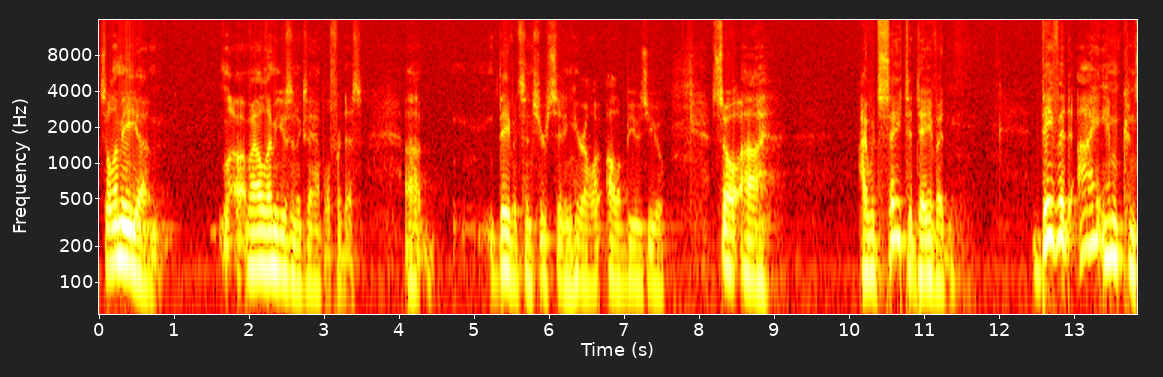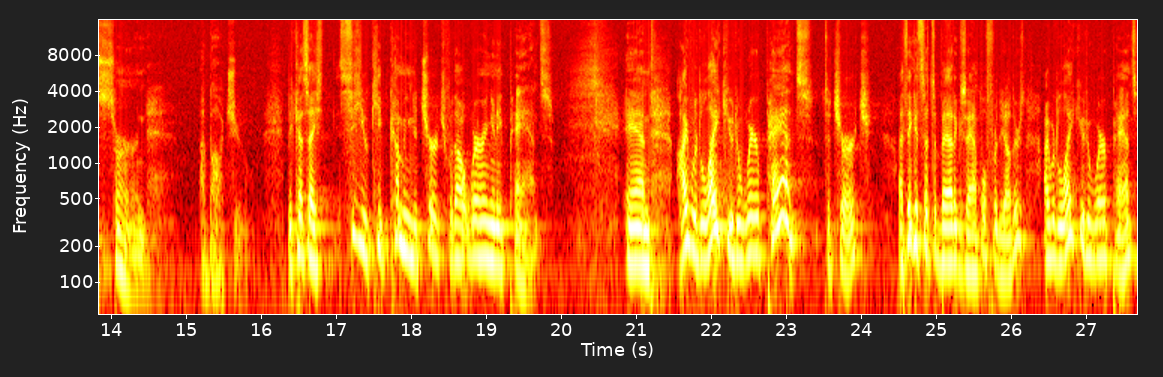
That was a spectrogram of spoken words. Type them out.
So let me, um, well, let me use an example for this. Uh, David, since you're sitting here, I'll, I'll abuse you. So uh, I would say to David, David, I am concerned about you because I see you keep coming to church without wearing any pants. And I would like you to wear pants to church. I think it sets a bad example for the others. I would like you to wear pants,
